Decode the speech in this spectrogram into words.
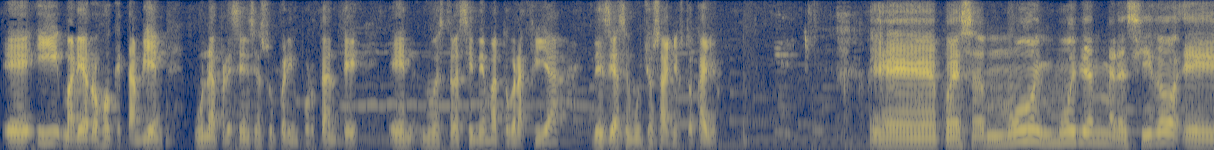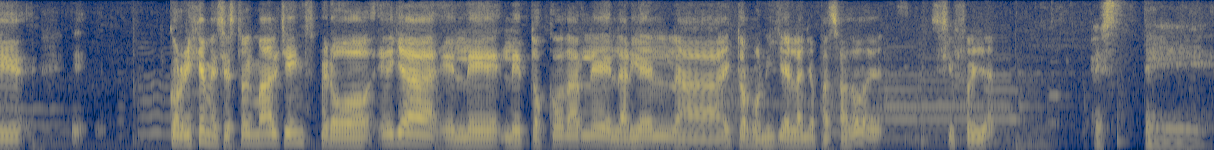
eh, y María Rojo que también una presencia súper importante en nuestra cinematografía desde hace muchos años. Tocayo. pues muy, muy bien merecido corrígeme si estoy mal, James, pero ella eh, le, tocó darle el Ariel a Héctor Bonilla el año pasado. ¿eh? ¿Sí fue ella? Este.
